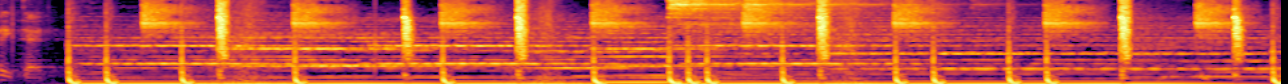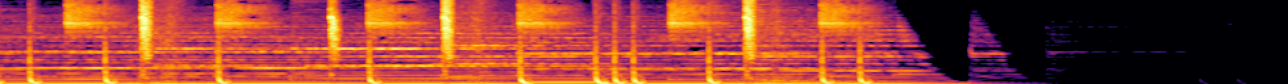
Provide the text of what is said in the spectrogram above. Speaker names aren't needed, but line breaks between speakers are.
Take that.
